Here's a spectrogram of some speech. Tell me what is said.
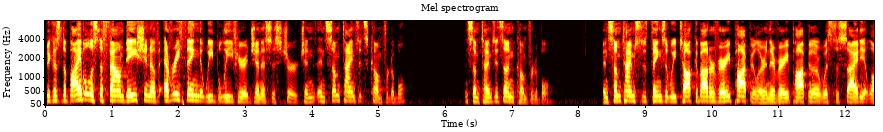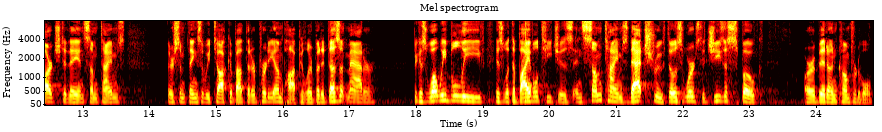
because the Bible is the foundation of everything that we believe here at Genesis Church. And, and sometimes it's comfortable, and sometimes it's uncomfortable. And sometimes the things that we talk about are very popular, and they're very popular with society at large today. And sometimes there's some things that we talk about that are pretty unpopular, but it doesn't matter because what we believe is what the Bible teaches. And sometimes that truth, those words that Jesus spoke, are a bit uncomfortable.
